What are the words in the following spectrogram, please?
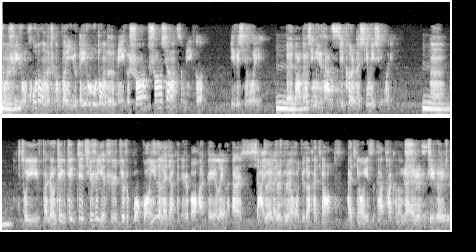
或者是一种互动的成分，与 A 互动的这么一个双双向这么一个一个行为，嗯，对，而不仅仅是他自己个人的心理行为，嗯，所以反正这个这这其实也是就是广广义的来讲肯定是包含这一类了，但是狭义的来区分，我觉得还挺好，还挺有意思。他他可能在这个心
